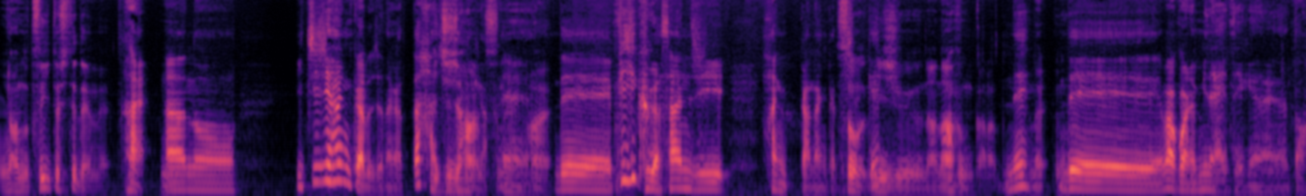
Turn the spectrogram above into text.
あのツイートしてたよねはい、うんあのー、1時半からじゃなかった8 1時半ですねええはいでピークが3時半かなんかでしたそうっけ27分からね。うん。でまあこれ見ないといけないなと、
